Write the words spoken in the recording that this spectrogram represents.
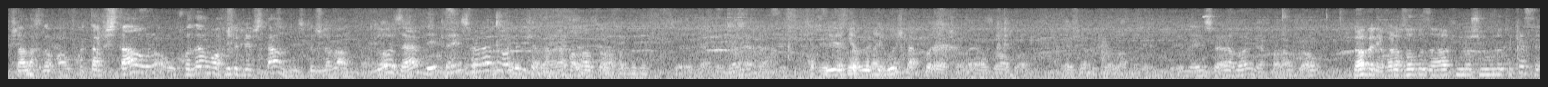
אפשר לחזור. הוא כתב שטר, הוא לא- חוזר בו אפילו שיש שטר, יש כזה דבר. לא, זה אני יכול לעזור. יש לו פה בו. יש שם שלא מבין. בני ישראל לעבודים יכול לעזור. לא, אבל אני יכול לחזור בזה רק אם לא שילמו לו את הכסף.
